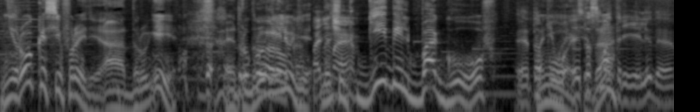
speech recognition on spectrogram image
Не Рокко Сифреди, а другие. Это другие Рокко, люди. понимаем. Значит, гибель богов. Это, по- понимаете, это да? смотрели, да.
